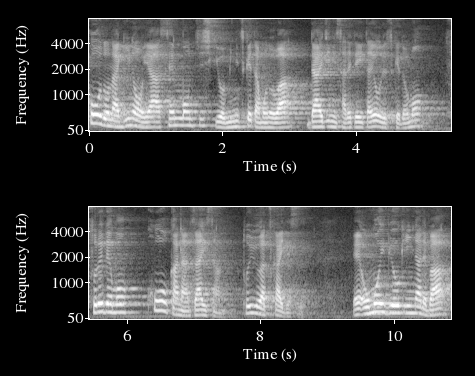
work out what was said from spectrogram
高度な技能や専門知識を身につけた者は大事にされていたようですけどもそれでも高価な財産という扱いです。重い病気になれば、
